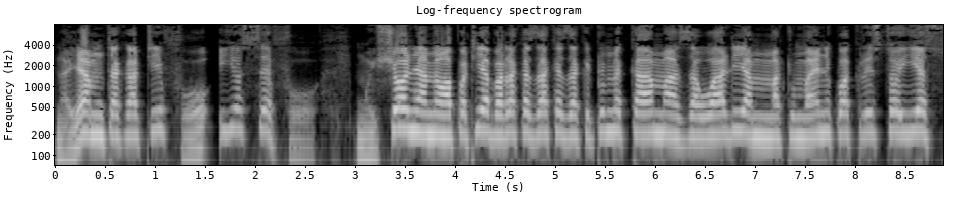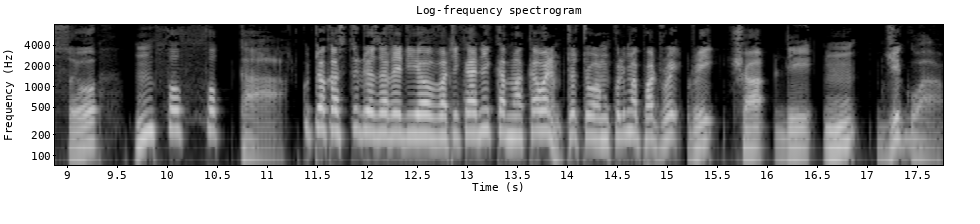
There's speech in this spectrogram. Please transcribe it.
na ya Mtakatifu Yosefu. Mwishoni amewapatia baraka zake za kitume kama zawadi ya matumaini kwa Kristo Yesu mfufuka. Kutoka studio za redio Vatikani, kama kawa ni mtoto wa mkulima, Padri Richard Mjigwa.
